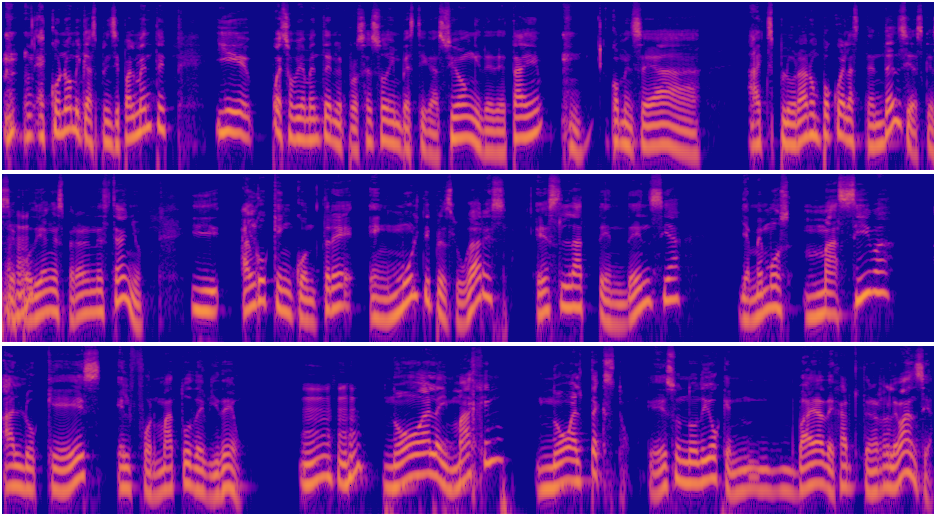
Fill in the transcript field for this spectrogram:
económicas principalmente. Y pues obviamente en el proceso de investigación y de detalle comencé a, explorar un poco de las tendencias que se podían esperar en este año. Y algo que encontré en múltiples lugares es la tendencia, llamemos masiva, a lo que es el formato de video. No a la imagen, no al texto, que eso no digo que vaya a dejar de tener relevancia,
